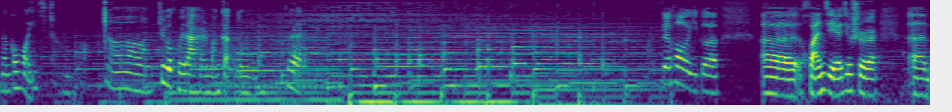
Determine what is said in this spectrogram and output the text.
能跟我一起长生不老。啊，这个回答还是蛮感动的。对，最后一个呃环节就是呃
